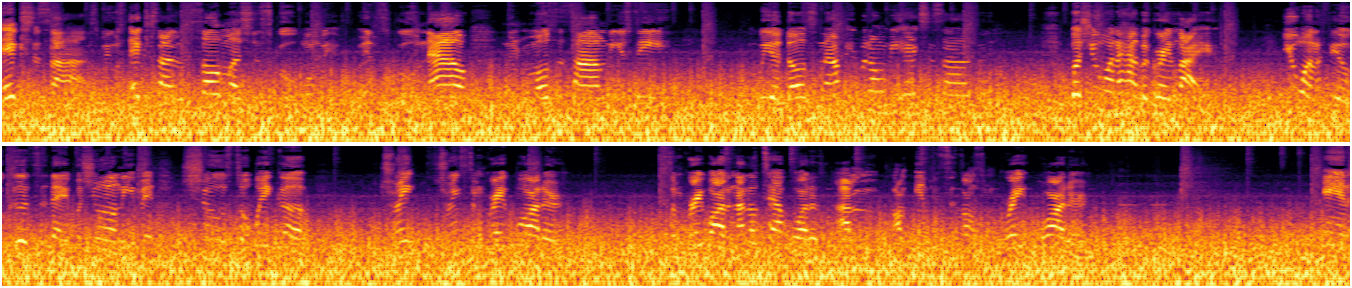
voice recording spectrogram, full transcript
exercise. We was exercising so much in school when we in school. Now, most of the time, you see we adults now, people don't be exercising. But you want to have a great life. You want to feel good today, but you don't even choose to wake up, drink drink some great water, some great water, not no tap water. I'm I'm emphasis on some great water and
